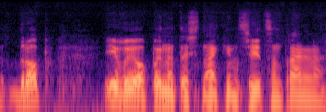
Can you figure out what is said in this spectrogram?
дроп, і ви опинитесь на кінці центральної.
